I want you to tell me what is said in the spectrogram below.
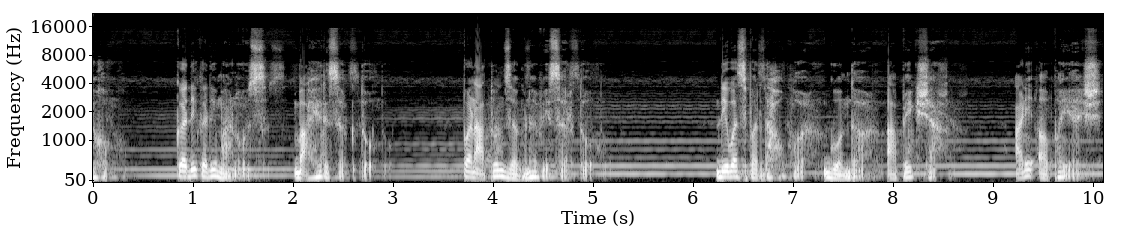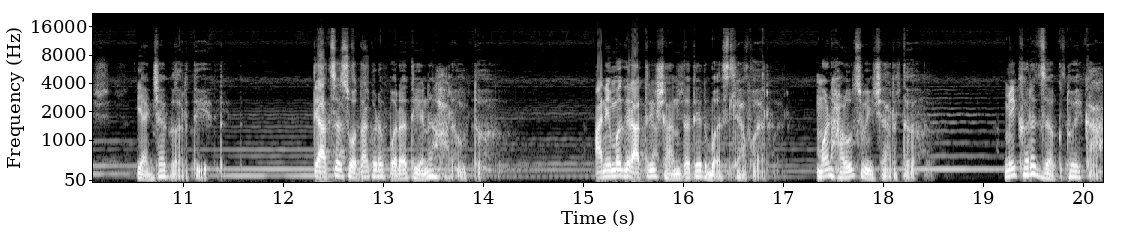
हो. कधी कधी माणूस बाहेर जगतो पण आतून जगणं विसरतो. दिवसभर धावपळ गोंधळ अपेक्षा आणि अपयश यांच्या गर्दीत. त्याचं स्वतःकडे परत येणं हरवतं. आणि मग रात्री शांततेत बसल्यावर मन हळूच विचारतं मी खरं जगतोय का?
